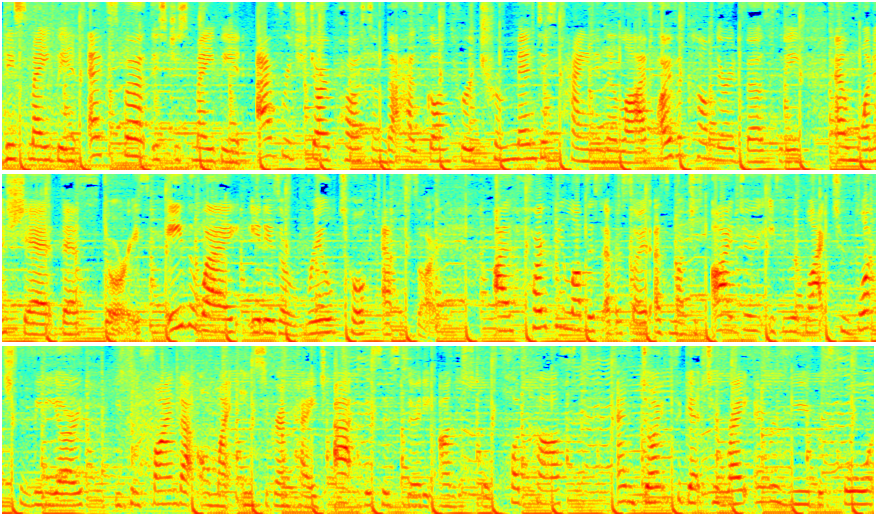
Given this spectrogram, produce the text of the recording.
This may be an expert, this just may be an average Joe person that has gone through tremendous pain in their life, overcome their adversity, and want to share their stories. Either way, it is a real talk episode. I hope you love this episode as much as I do. If you would like to watch the video, you can find that on my Instagram page at this is 30 underscore podcast. And don't forget to rate and review before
